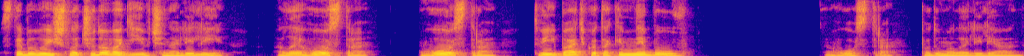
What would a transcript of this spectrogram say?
З тебе вийшла чудова дівчина, Лілі, але гостра, гостра. Твій батько таким не був. Гостра, подумала Ліліан.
